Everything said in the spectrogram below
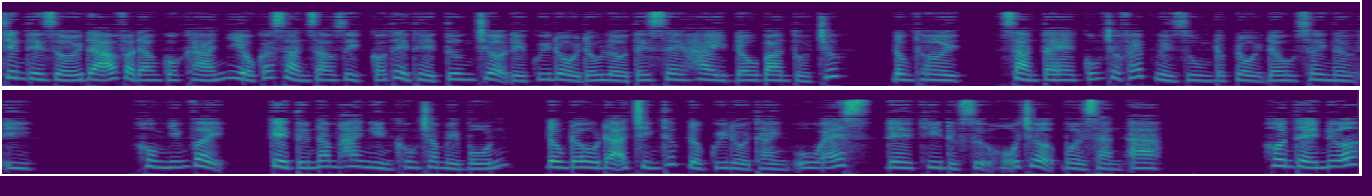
trên thế giới đã và đang có khá nhiều các sàn giao dịch có thể thể tương trợ để quy đổi đâu LTC hay đâu ban tổ chức, đồng thời, sàn TE cũng cho phép người dùng được đổi đâu CNI. Không những vậy, kể từ năm 2014, đồng đô đã chính thức được quy đổi thành USD khi được sự hỗ trợ bởi sàn A. Hơn thế nữa,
